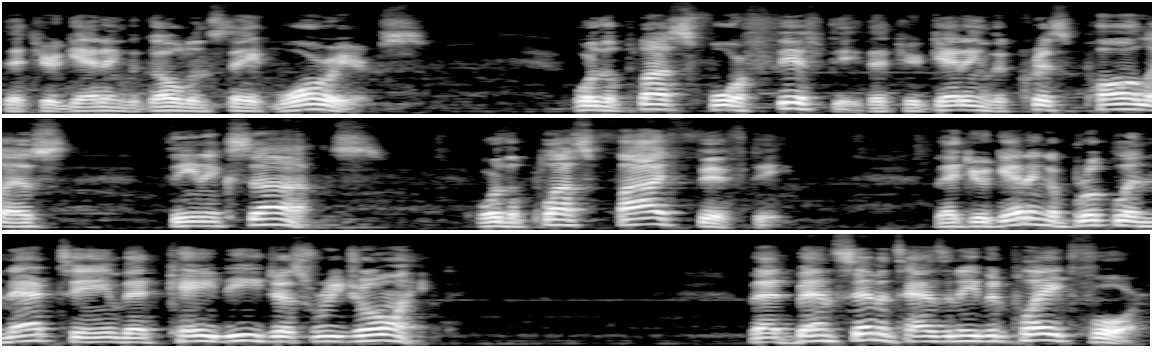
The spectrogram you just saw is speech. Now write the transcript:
that you're getting the Golden State Warriors, or the plus 450 that you're getting the Chris Paul-less Phoenix Suns, or the plus 550 that you're getting a Brooklyn Net team that KD just rejoined, that Ben Simmons hasn't even played for.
